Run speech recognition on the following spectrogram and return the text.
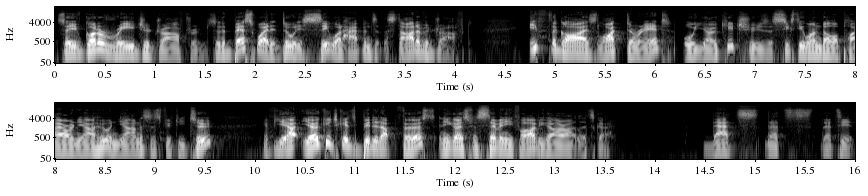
So you've got to read your draft room. So the best way to do it is see what happens at the start of a draft. If the guys like Durant or Jokic, who's a $61 player on Yahoo and Giannis is 52, if Jokic gets bidded up first and he goes for 75, you go, all right, let's go. That's that's that's it.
